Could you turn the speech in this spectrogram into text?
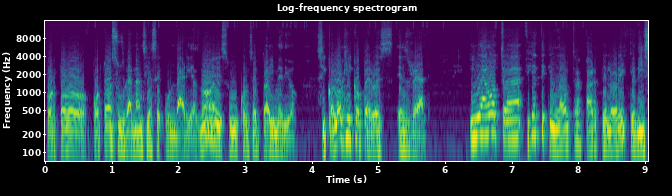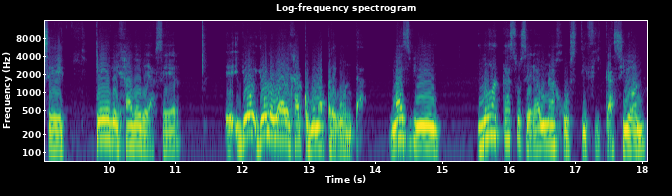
por, todo, por todas sus ganancias secundarias, ¿no? Es un concepto ahí medio psicológico, pero es, es real. Y la otra, fíjate que en la otra parte, Lore, que dice, ¿qué he dejado de hacer? Eh, yo, yo lo voy a dejar como una pregunta. Más bien, ¿no acaso será una justificación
